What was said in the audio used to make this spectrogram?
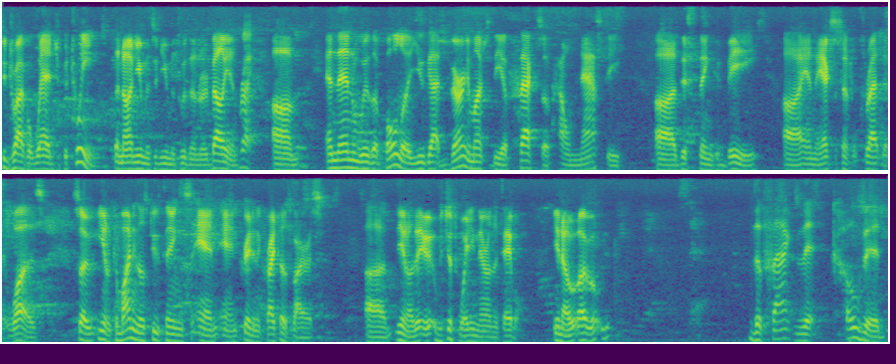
to drive a wedge between the non humans and humans within the rebellion. Right. Um, And then with Ebola, you got very much the effects of how nasty uh, this thing could be uh, and the existential threat that it was. So, you know, combining those two things and, and creating the Krytos virus, uh, you know, it was just waiting there on the table. You know, uh, the fact that COVID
